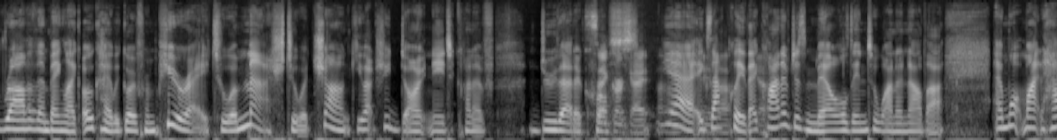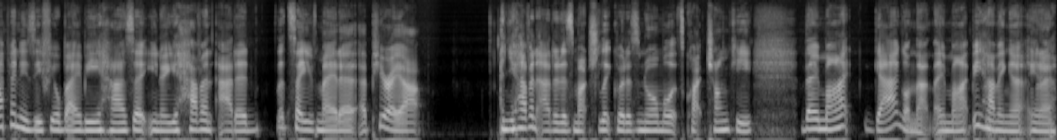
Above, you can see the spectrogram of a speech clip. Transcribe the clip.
rather than being like, okay, we go from puree to a mash to a chunk. You actually don't need to kind of do that across. Segregate them Yeah, exactly. They Yeah. kind of just meld into one another. And what might happen is if your baby has it, you know, you haven't added, let's say you've made a, a puree up and you haven't added as much liquid as normal, it's quite chunky, they might gag on that. They might be having a, you know,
